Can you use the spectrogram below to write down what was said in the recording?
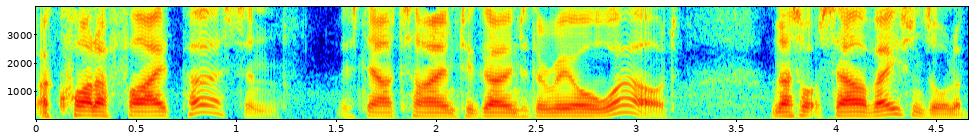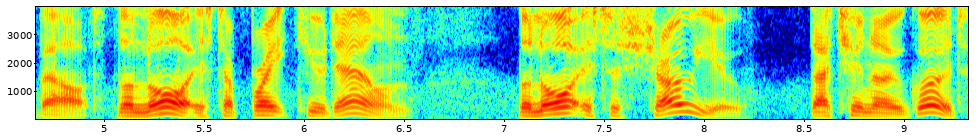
a qualified person. It's now time to go into the real world. And that's what salvation's all about. The law is to break you down. The law is to show you that you're no good,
